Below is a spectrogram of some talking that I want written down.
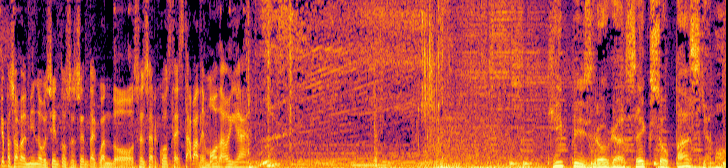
¿qué pasaba en 1960 cuando César Costa estaba de moda, oiga? Hippies, drogas, sexo, paz y amor.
